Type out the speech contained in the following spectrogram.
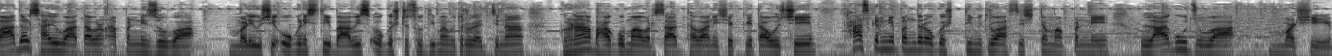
વાદળછાયું વાતાવરણ આપણને જોવા મળ્યું છે. ઓગણીસથી બાવીસ ઓગસ્ટ સુધીમાં મિત્રો રાજ્યના ઘણા ભાગોમાં વરસાદ થવાની શક્યતાઓ છે. ખાસ કરીને પંદર ઓગસ્ટથી મિત્રો આ સિસ્ટમ આપણને લાગુ જોવા મળશે.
